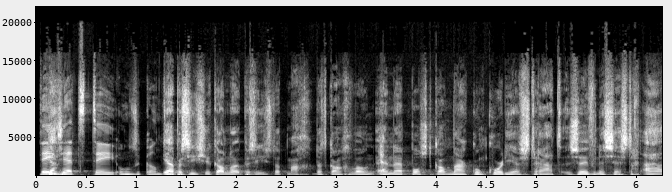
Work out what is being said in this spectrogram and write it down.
TZT onze kant Ja, precies. Je kan, precies. Dat mag. Dat kan gewoon. En post kan naar Concordiastraat 67A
